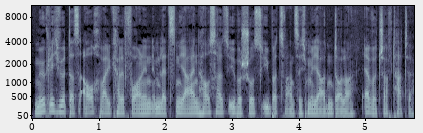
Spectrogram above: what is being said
Möglich wird das auch, weil Kalifornien im letzten Jahr einen Haushaltsüberschuss über 20 Milliarden Dollar erwirtschaftet hatte.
